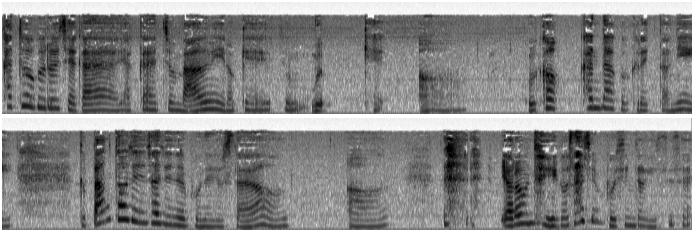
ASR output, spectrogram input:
카톡으로 제가 약간 좀 마음이 이렇게 좀 물- 이렇게 어 울컥한다고 그랬더니 그 빵 터진 사진을 보내줬어요. 어, 여러분들 이거 사진 보신 적 있으세요?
